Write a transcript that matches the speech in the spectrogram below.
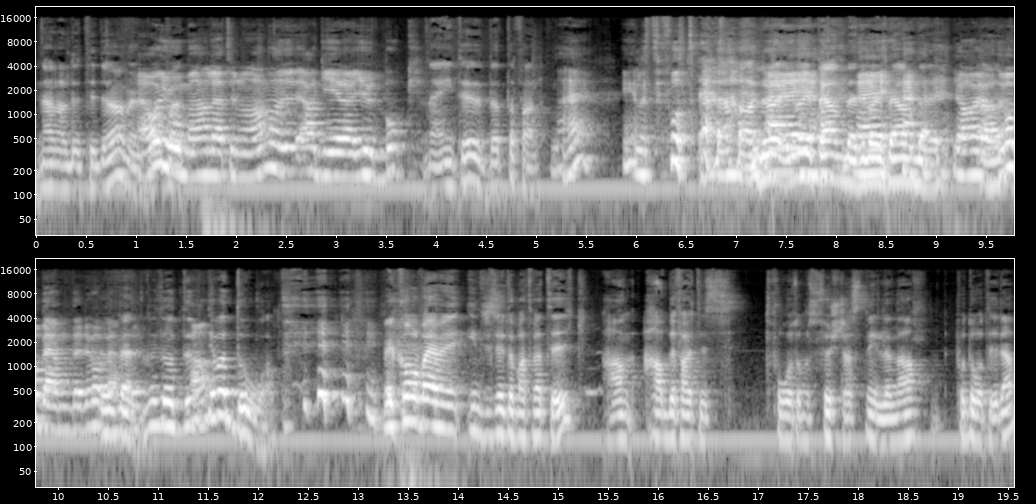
när han hade tid över. Ja, jo, men han lät ju någon annan agera ljudbok. Nej, inte i detta fall. Nej, enligt fotot. Ja, det var, det var ju Bender. Det var ju Bender. Ja, ja, det var Bender. Det var Det var Bender. Det, Ja. det var då. Men Karl var även intresserad av matematik. Han hade faktiskt två av de största snillena på dåtiden.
